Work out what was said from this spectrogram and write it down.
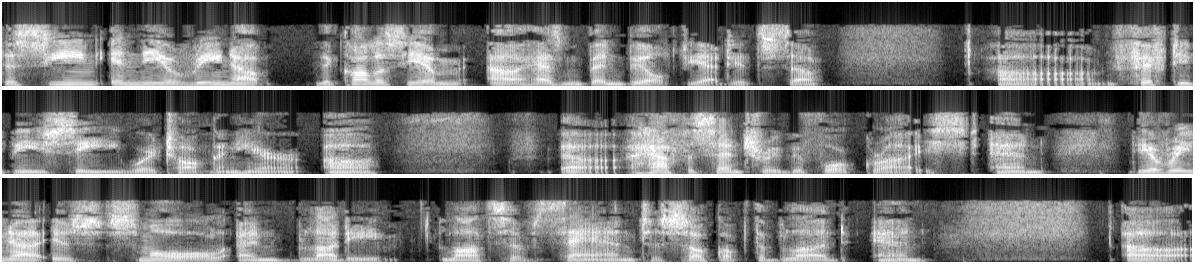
the scene in the arena, the Colosseum uh, hasn't been built yet. It's uh, uh, 50 BC, we're talking here. Uh, uh, half a century before Christ, and the arena is small and bloody, lots of sand to soak up the blood, and uh,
